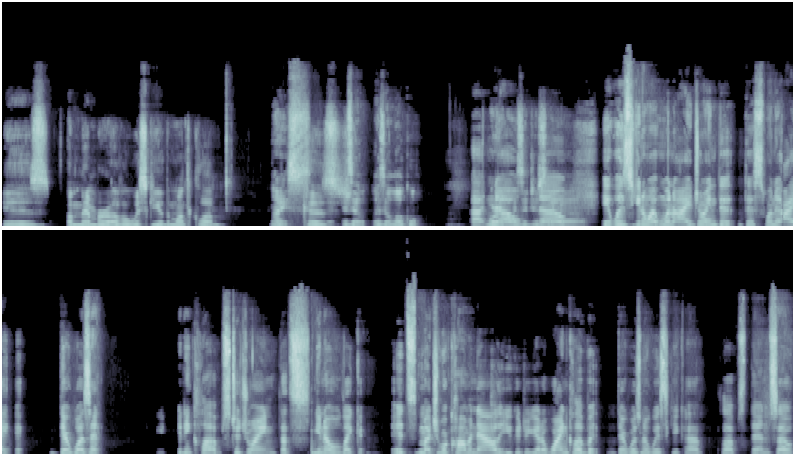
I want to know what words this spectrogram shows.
is a member of a whiskey of the month club nice. because Is it is it local? uh Or no Is it just no like a it was you know what when i joined the, this one i there wasn't any clubs to join that's you know like it's much more common now that you could do you had a wine club but there was no whiskey club clubs then so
